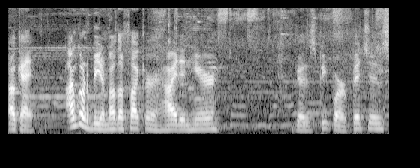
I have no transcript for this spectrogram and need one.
Okay, I'm gonna be a motherfucker and hide in here. Because people are bitches.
